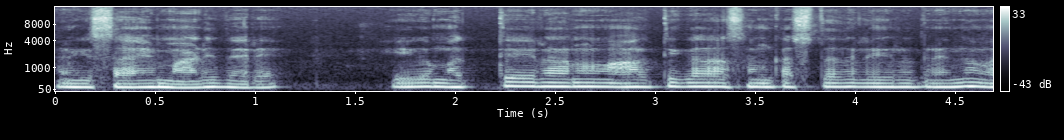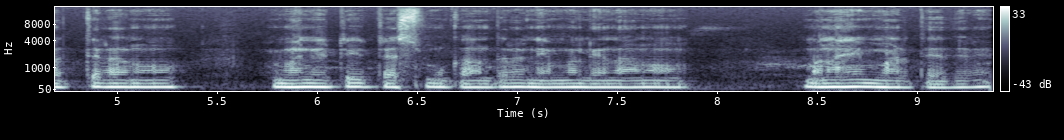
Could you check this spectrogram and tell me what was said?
ನನಗೆ ಸಹಾಯ ಮಾಡಿದ್ದಾರೆ. ಈಗ ಮತ್ತೆ ನಾನು ಆರ್ಥಿಕ ಸಂಕಷ್ಟದಲ್ಲಿ ಇರೋದ್ರಿಂದ ಮತ್ತೆ ನಾನು ಹ್ಯುಮ್ಯಾನಿಟಿ ಟೆಸ್ಟ್ ಮುಖಾಂತರ ನಿಮ್ಮಲ್ಲಿ ನಾನು ಮನವಿ ಮಾಡ್ತಾಯಿದ್ದೇನೆ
